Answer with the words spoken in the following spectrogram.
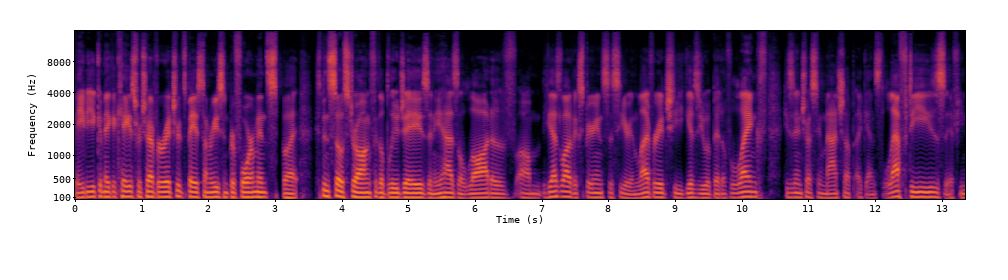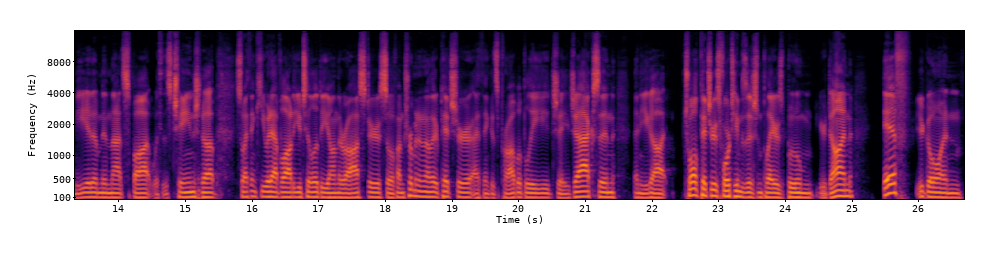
Maybe you can make a case for Trevor Richards based on recent performance, but he's been so strong for the Blue Jays, and he has a lot of um, he has a lot of experience this year in leverage. He gives you a bit of length. He's an interesting matchup against lefties if you need him in that spot with his changeup. So I think he would have a lot of utility on the roster. So if I'm trimming another pitcher, I think it's probably Jay Jackson. Then you got 12 pitchers, 14 position players. Boom, you're done. If you're going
